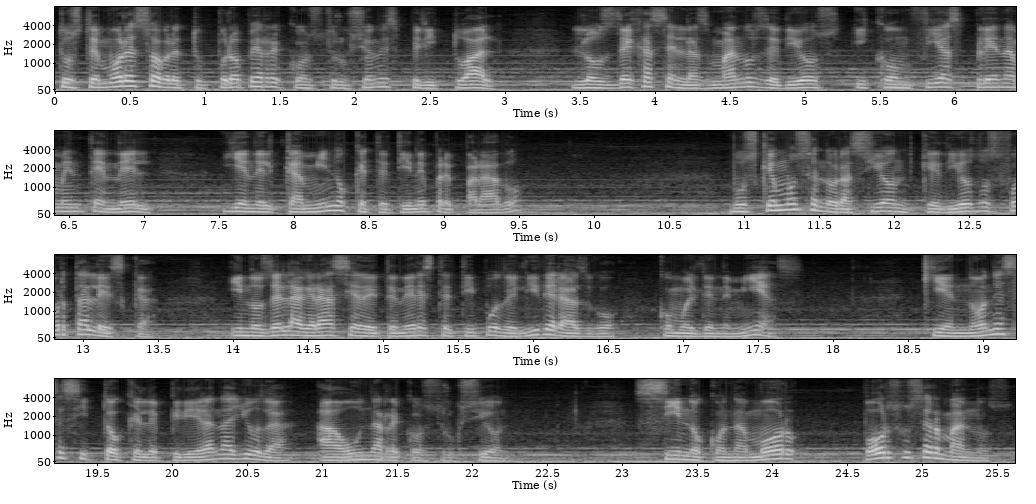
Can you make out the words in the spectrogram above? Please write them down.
Tus temores sobre tu propia reconstrucción espiritual los dejas en las manos de Dios y confías plenamente en Él y en el camino que te tiene preparado? Busquemos en oración que Dios nos fortalezca y nos dé la gracia de tener este tipo de liderazgo como el de Nehemías, quien no necesitó que le pidieran ayuda a una reconstrucción, sino con amor por sus hermanos,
